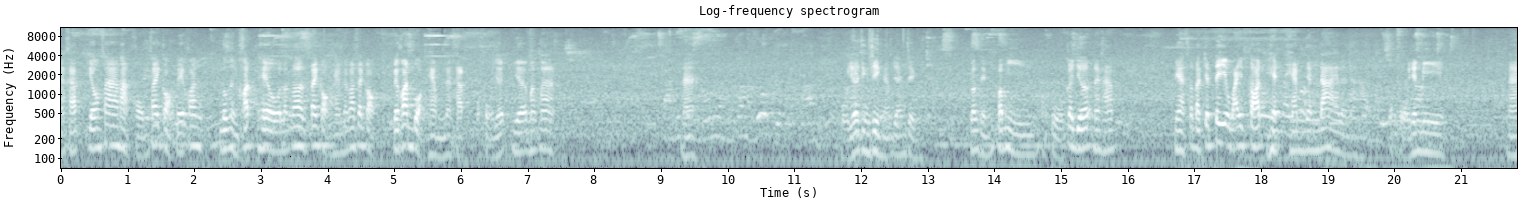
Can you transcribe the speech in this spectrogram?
นะครับเกี๊ยวซ่าผักโขมไส้กรอกเบคอนรวมถึงคอตเทลแล้วก็ไส้กรอกแฮมแล้วก็ไส้กรอกเบคอนบวกแฮมนะครับโอ้โหเยอะเยอะมากๆนะโอ้โหเยอะจริงๆครับเยอะจริงๆรวมถึงบะหมี่โอ้โหก็เยอะนะครับเนี่ยสปาเกตตี้ไวท์ซอสเห็ดแฮมยังได้เลยนะครับโอ้โหยังมีนะ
